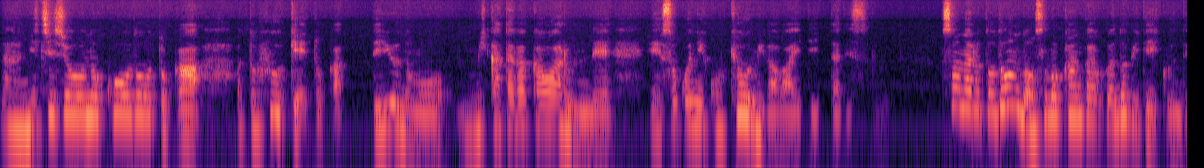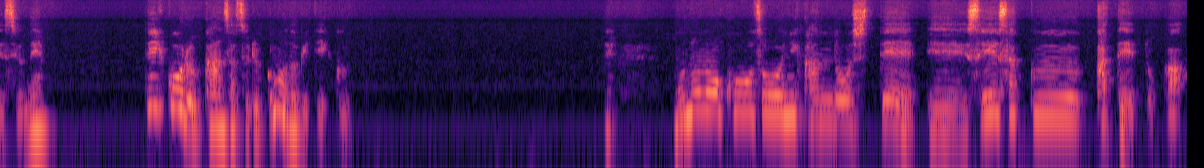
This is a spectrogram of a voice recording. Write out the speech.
な日常の行動とか、あと風景とかっていうのも見方が変わるんで、えー、そこにこう興味が湧いていったりする。そうなるとどんどんその感覚が伸びていくんですよね。で、イコール観察力も伸びていく。物の構造に感動して、えー、制作過程とか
